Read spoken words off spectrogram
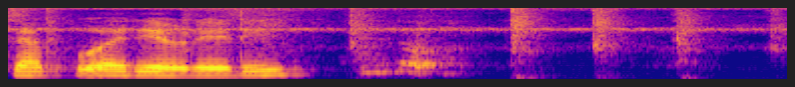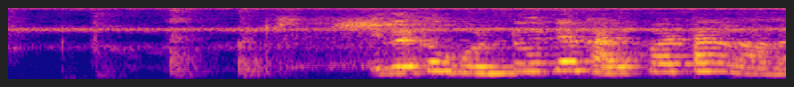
ചപ്പു അരി എവിടെയടി? ഇതൊക്കെ ഗുണ്ടുവിന്റെ കളിപ്പാട്ടങ്ങളാണ്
